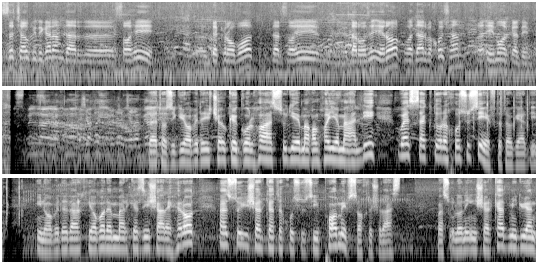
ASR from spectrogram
سه چوک دیگر هم در ساحه بکرآباد در ساحه دروازه عراق و درب خوش هم اعمار کردیم. به تازگی آبده چوک گلها از سوی مقام های محلی و سکتور خصوصی افتتاح گردید. این آبده در خیابان مرکزی شهر هرات از سوی شرکت خصوصی پامیر ساخته شده است. مسئولان این شرکت می‌گویند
